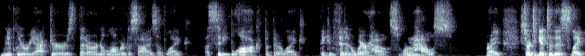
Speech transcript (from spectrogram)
nuclear reactors that are no longer the size of like a city block, but they're like they can fit in a warehouse or a mm. house, right? You start to get to this like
